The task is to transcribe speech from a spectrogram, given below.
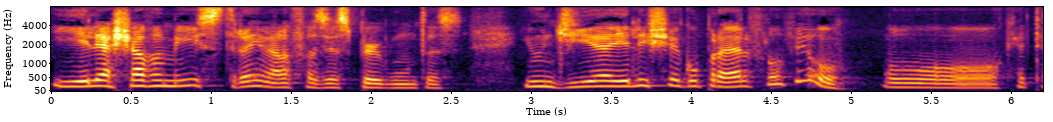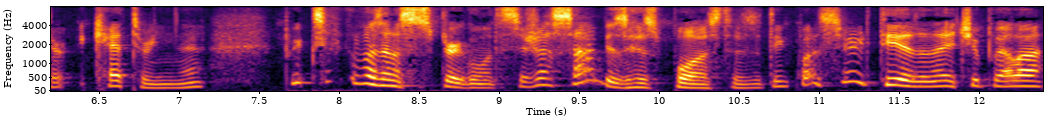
E ele achava meio estranho ela fazer as perguntas. E um dia ele chegou para ela e falou: Viu, o Catherine, né? Por que você fica fazendo essas perguntas? Você já sabe as respostas, eu tenho quase certeza, né? Tipo, ela.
